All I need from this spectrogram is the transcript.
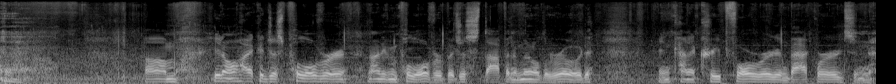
um, you know, I could just pull over, not even pull over, but just stop in the middle of the road and kind of creep forward and backwards and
